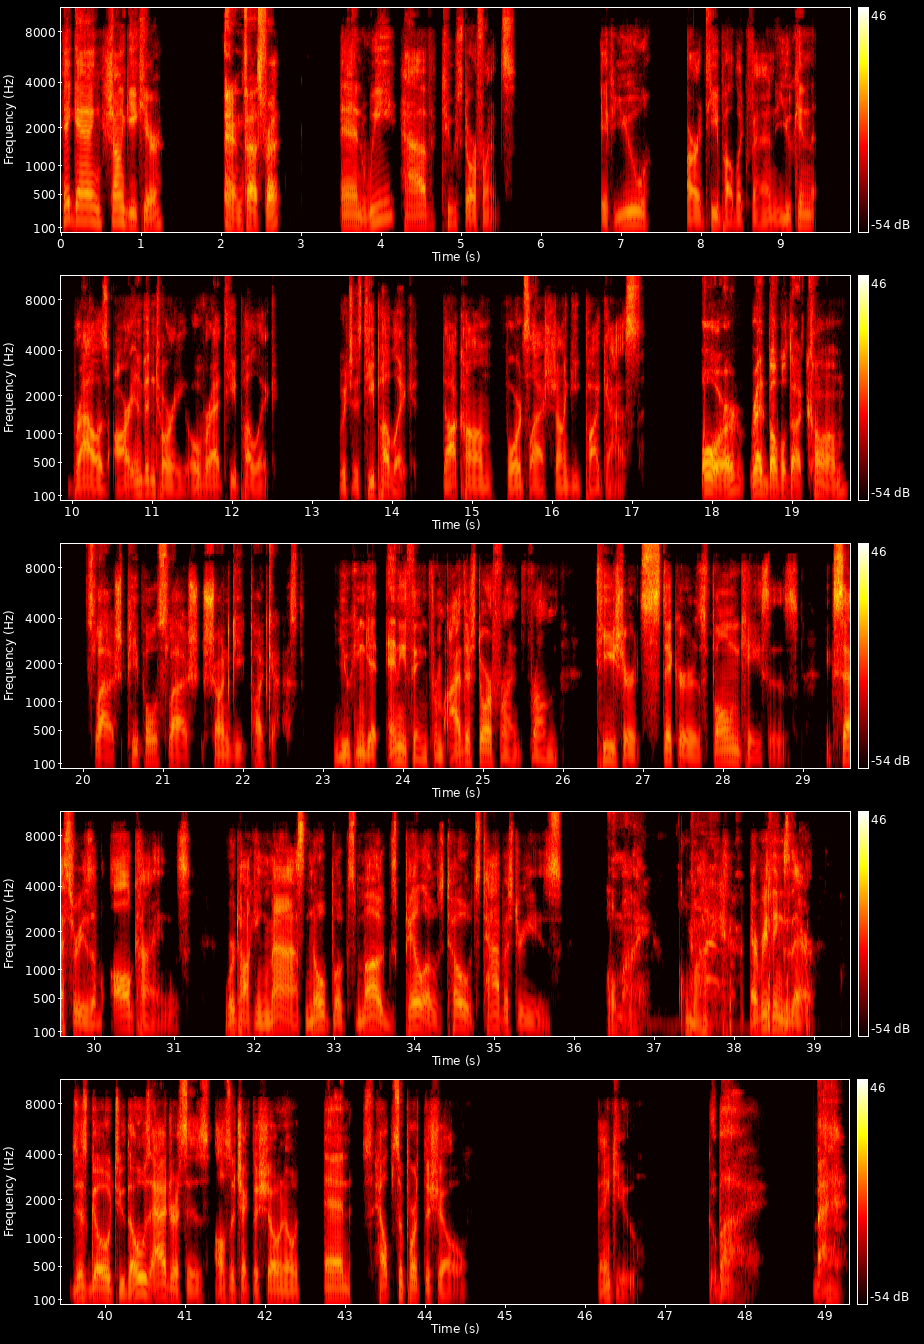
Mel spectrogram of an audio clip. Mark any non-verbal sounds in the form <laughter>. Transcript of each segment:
Hey, gang, Sean Geek here. And Fast Fret. And we have two storefronts. If you are a TeePublic fan, you can browse our inventory over at TeePublic, which is teepublic.com forward slash Sean Geek podcast. Or redbubble.com slash people slash Sean Geek podcast. You can get anything from either storefront from t shirts, stickers, phone cases, accessories of all kinds. We're talking masks, notebooks, mugs, pillows, totes, tapestries. Oh my. Oh my. <laughs> Everything's there. Just go to those addresses. Also, check the show notes and help support the show. Thank you. Goodbye. Bye.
